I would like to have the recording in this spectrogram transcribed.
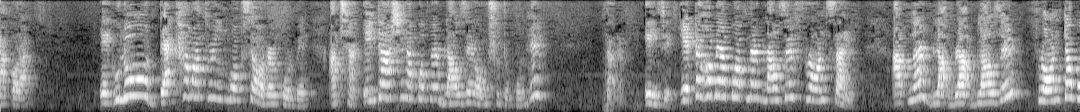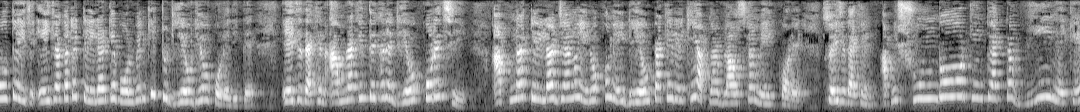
না করা। এগুলো দেখা মাত্র ইনবক্সে অর্ডার করবেন। আচ্ছা এইটা আসেন আপু আপনার ব্লাউজের অংশটুকুন হ্যাঁ? তারা এই যে, এটা হবে আপু আপনার ব্লাউজের ফ্রন্ট সাইড আপনার ব্লা- ব্লা- ব্লাউজের ফ্রন্টটা বলতে এই যে, এই জায়গাটা টেইলারকে বলবেন কি একটু ঢেউ ঢেউ করে দিতে। এই যে দেখেন, আমরা কিন্তু এখানে ঢেউ করেছি আপনার টেইলার যেন এরকম এই ঢেউটাকে রেখে আপনার ব্লাউজটা মেক করে। সো এই যে দেখেন আপনি সুন্দর কিন্তু একটা ভি নেকে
